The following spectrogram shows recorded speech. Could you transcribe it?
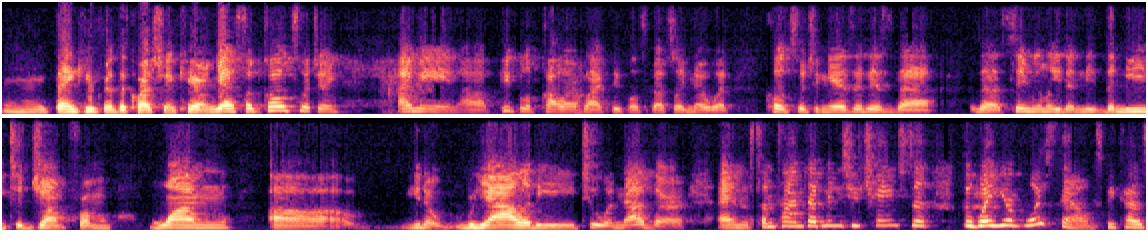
Mm, thank you for the question, Karen. Yes, so code switching. I mean, uh, people of color, Black people especially, know what code switching is. It is the the seemingly the need the need to jump from one uh, you know reality to another. And sometimes that means you change the the way your voice sounds because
